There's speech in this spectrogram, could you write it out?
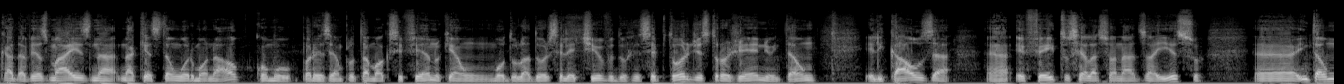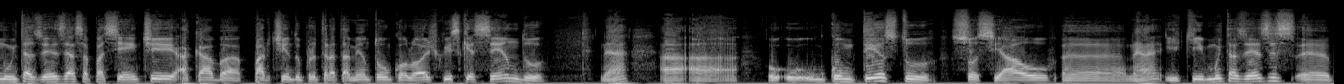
cada vez mais na, na questão hormonal, como, por exemplo, o tamoxifeno, que é um modulador seletivo do receptor de estrogênio, então ele causa uh, efeitos relacionados a isso. Uh, então, muitas vezes, essa paciente acaba partindo para o tratamento oncológico esquecendo né, a, a o, o, contexto social, uh, né? E que muitas vezes uh,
